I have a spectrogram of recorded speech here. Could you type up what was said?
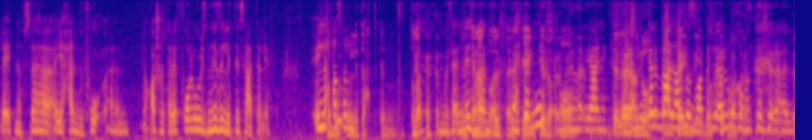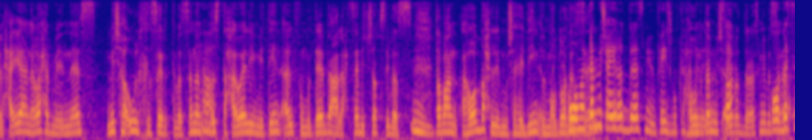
لقت نفسها أي حد فوق آه، 10000 followers نزل ل 9000 إيه اللي حصل؟ واللي تحت كان طلع ما سألناش كان عنده 1000 ما 2000 اهتموش. كده آه يعني بنتكلم بقى على عنده هيزيدوا. 14000 و15000 الحقيقة أنا واحد من الناس مش هقول خسرت بس أنا آه. نقصت حوالي 200 ألف متابع على حسابي الشخصي بس مم. طبعا هوضح للمشاهدين الموضوع ده هو ما. تمش أي رد رسمي من فيسبوك لحد هو ما تمش؟ أي رد رسمي بس هو بس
